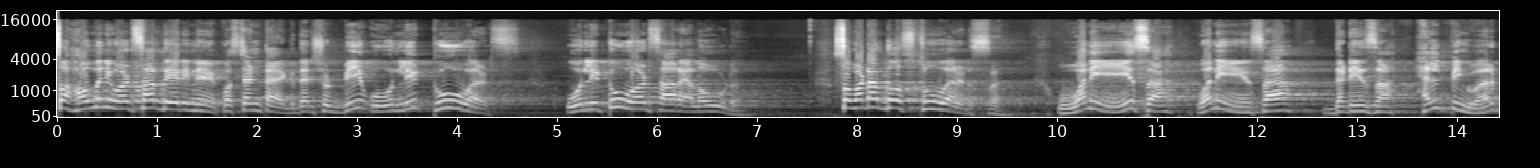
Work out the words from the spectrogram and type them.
So how many words are there in a question tag? There should be only two words. Only two words are allowed. So what are those two words? One is, one is, that is a helping verb.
